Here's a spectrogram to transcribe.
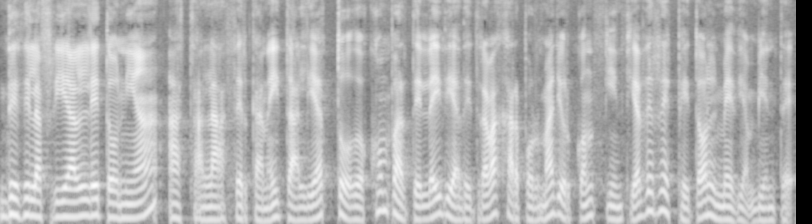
Desde la fría Letonia hasta la cercana Italia, todos comparten la idea de trabajar por mayor conciencia de respeto al medio ambiente.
